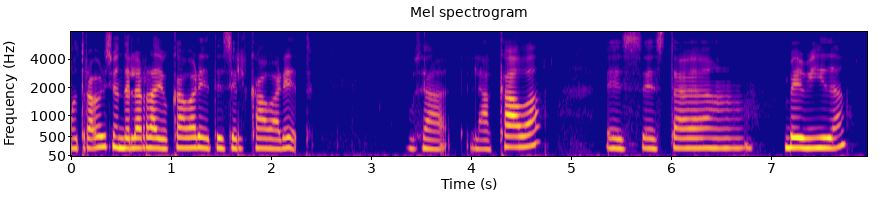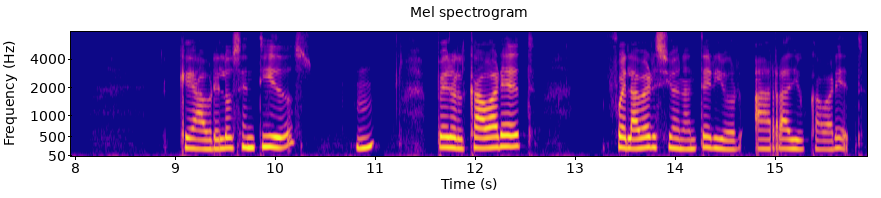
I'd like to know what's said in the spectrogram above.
Otra versión de la radio cabaret es el cabaret. O sea, la cava es esta bebida que abre los sentidos, pero el cabaret fue la versión anterior a Radio Cabaret,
